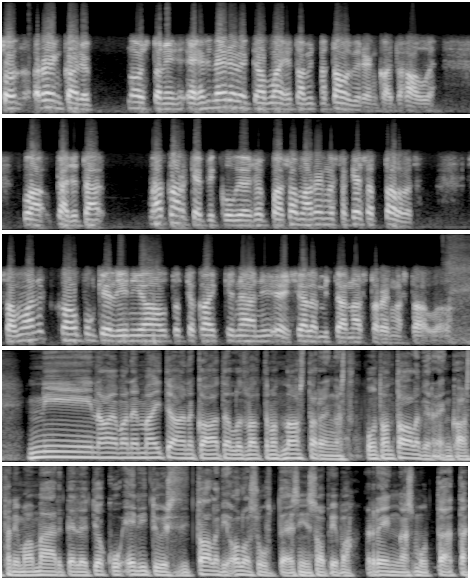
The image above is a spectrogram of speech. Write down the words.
Tuosta renkaiden noista, niin eihän sinne edelleenkään vaihdeta mitään talvirenkaita halle vaan käytetään vähän karkeampi kuvio, se on sama rengasta kesät talvet. Samoin kaupunkien linja-autot ja kaikki nämä, niin ei siellä mitään nastarengasta olla. Niin, aivan. En mä itse ainakaan ajatellut, että välttämättä nastarengasta, kun puhutaan talvirenkaasta, niin mä oon määritellyt, että joku erityisesti talviolosuhteisiin sopiva rengas, mutta että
